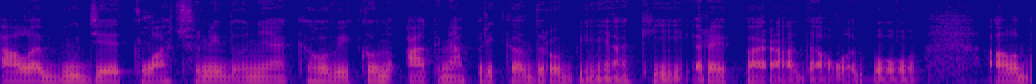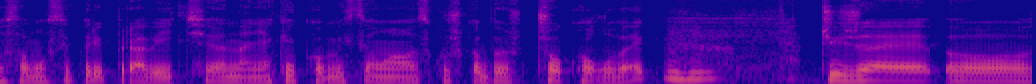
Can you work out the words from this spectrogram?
ale bude tlačený do nejakého výkonu, ak napríklad robí nejaký reparát alebo, alebo sa musí pripraviť na nejaké komisionálne skúška, alebo čokoľvek. Mm-hmm. Čiže uh,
